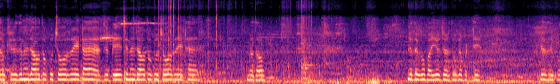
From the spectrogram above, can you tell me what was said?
जब खरीदने जाओ तो कुछ और रेट है, जब बेचने जाओ तो कुछ और रेट है। बताओ। ये देखो भाइयों, जर्दों के पट्टे। ये देखो।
